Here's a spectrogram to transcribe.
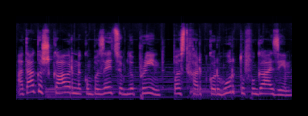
а також кавер на композицію Blueprint пост-хардкор гурту Фугазі.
